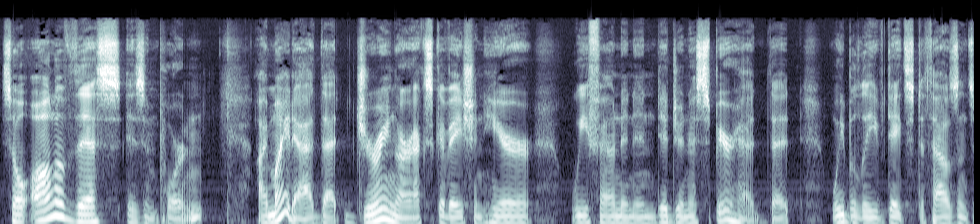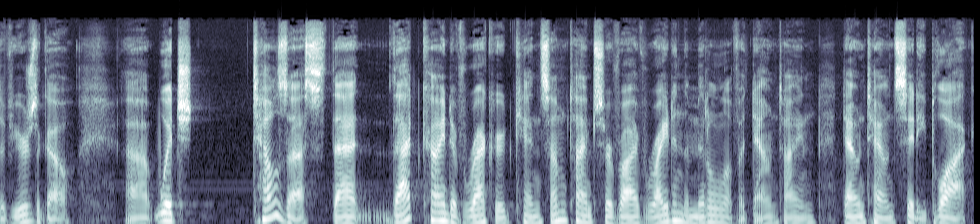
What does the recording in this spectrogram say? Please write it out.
So all of this is important. I might add that during our excavation here, we found an indigenous spearhead that we believe dates to thousands of years ago, uh, which tells us that that kind of record can sometimes survive right in the middle of a downtown downtown city block,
